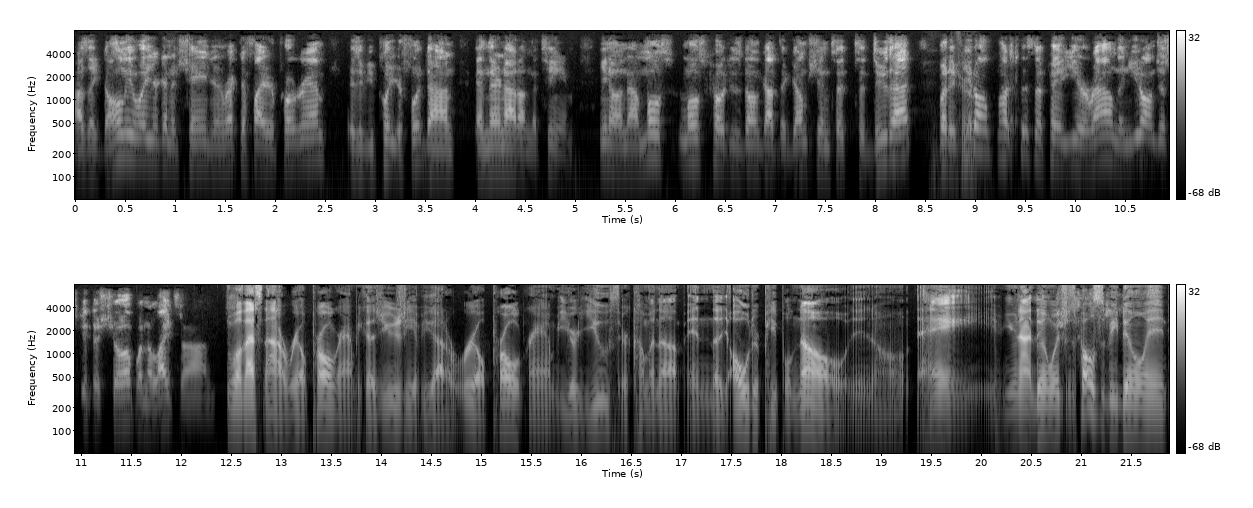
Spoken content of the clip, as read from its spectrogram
i was like the only way you're going to change and rectify your program is if you put your foot down and they're not on the team you know, now most most coaches don't got the gumption to, to do that. But if sure. you don't participate year round, then you don't just get to show up when the lights are on. Well, that's not a real program because usually if you got a real program, your youth are coming up, and the older people know, you know, hey, you're not doing what you're supposed to be doing.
